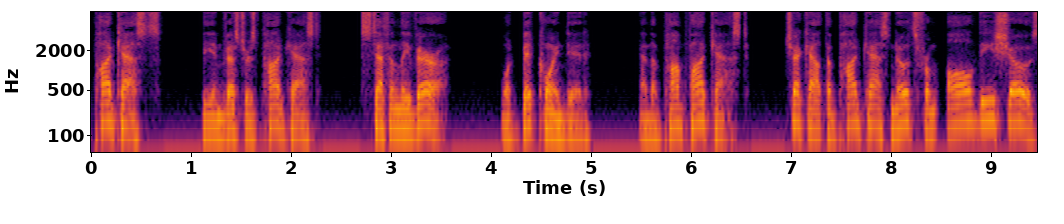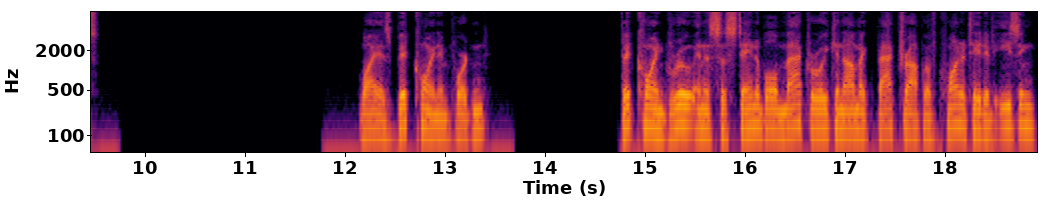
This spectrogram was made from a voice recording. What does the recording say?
podcasts, the Investors Podcast, Stephan Livera, What Bitcoin Did, and the Pomp Podcast. Check out the podcast notes from all these shows. Why is Bitcoin important? Bitcoin grew in a sustainable macroeconomic backdrop of quantitative easing,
